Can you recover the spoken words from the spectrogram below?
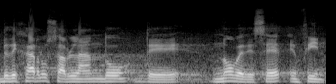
de dejarlos hablando, de no obedecer, en fin.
